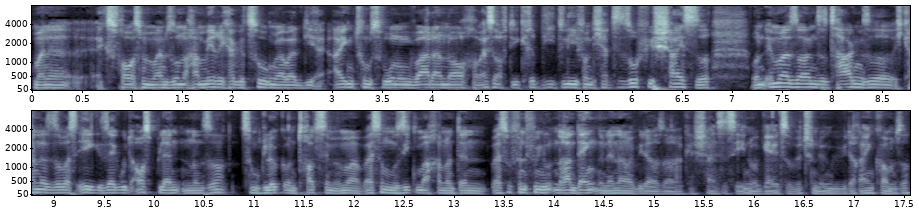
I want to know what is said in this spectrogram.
meine Ex-Frau ist mit meinem Sohn nach Amerika gezogen, aber die Eigentumswohnung war da noch, weißt du, auf die Kredit lief und ich hatte so viel Scheiße und immer so an so Tagen so, ich kann da sowas eh sehr gut ausblenden und so, zum Glück und trotzdem immer, weißt du, Musik machen und dann, weißt du, fünf Minuten dran denken und dann aber wieder so, okay, scheiße, ist eh nur Geld, so wird schon irgendwie wieder reinkommen, so.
